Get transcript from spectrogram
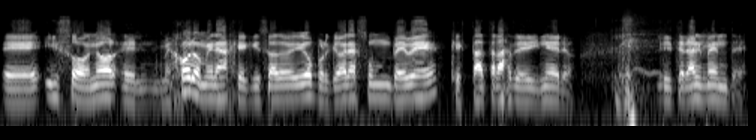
eh, hizo honor, el mejor homenaje que hizo a Diego porque ahora es un bebé que está atrás de dinero. literalmente.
